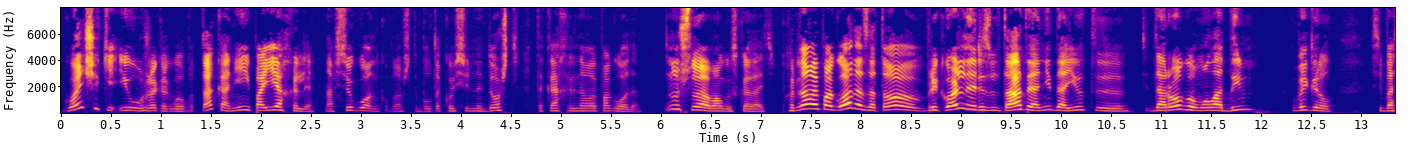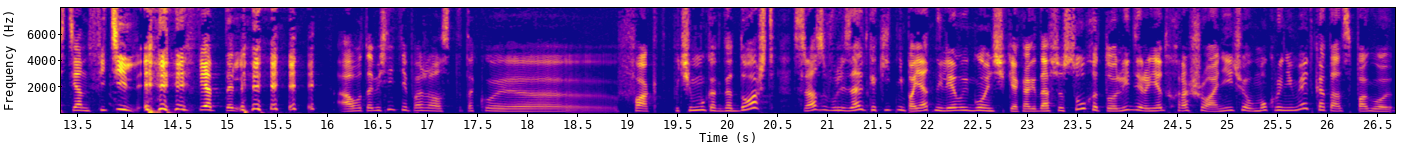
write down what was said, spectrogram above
гонщики, и уже как бы вот так они и поехали на всю гонку, потому что был такой сильный дождь, такая хреновая погода. Ну, что я могу сказать? Хреновая погода, зато прикольные результаты, они дают э, дорогу молодым. Выиграл Себастьян Фитиль, Феттель. А вот объясните мне, пожалуйста, такой э, факт. Почему, когда дождь, сразу вылезают какие-то непонятные левые гонщики, а когда все сухо, то лидеры едут хорошо. Они что, в мокрую не умеют кататься погоду?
